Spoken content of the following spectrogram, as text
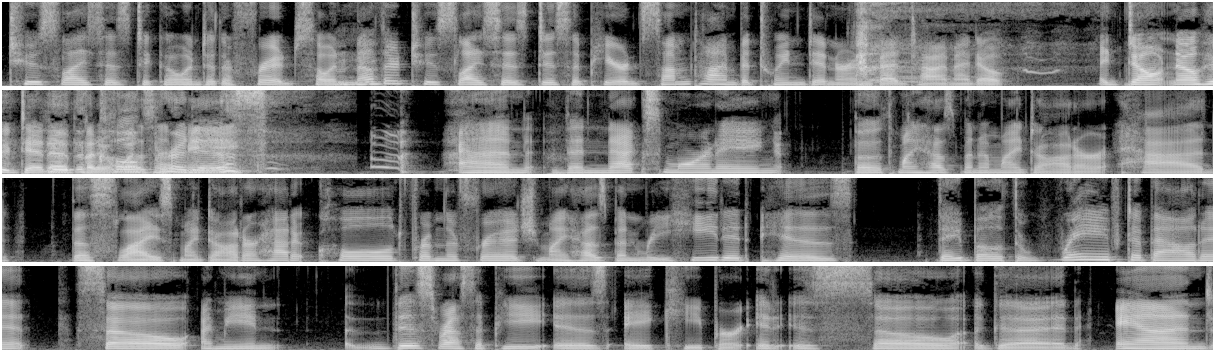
two slices to go into the fridge. So Mm-hmm. another two slices disappeared sometime between dinner and bedtime. I don't I don't know who did it, but it wasn't me. And the next morning, both my husband and my daughter had the slice. My daughter had it cold from the fridge. My husband reheated his. They both raved about it. So, I mean, this recipe is a keeper. It is so good. And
